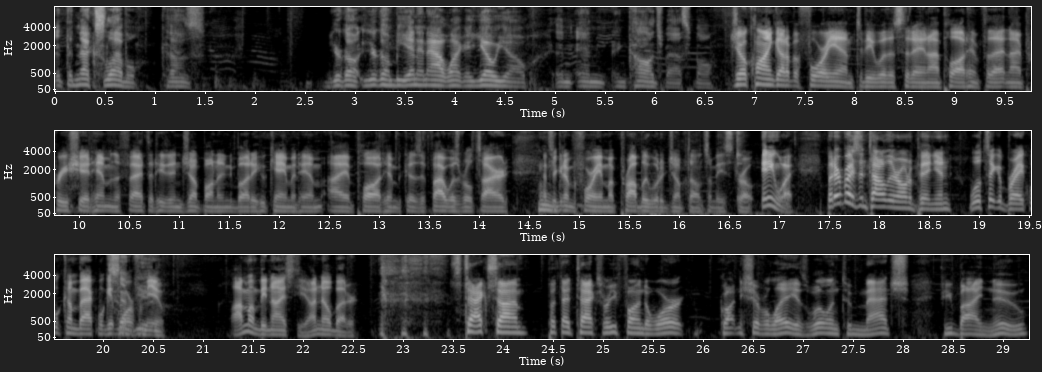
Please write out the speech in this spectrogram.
at the next level because you're going you're going to be in and out like a yo-yo in, in, in college basketball. Joe Kleine got up at 4 a.m. to be with us today, and I applaud him for that. And I appreciate him and the fact that he didn't jump on anybody who came at him. I applaud him because if I was real tired after getting up at 4 a.m., I probably would have jumped on somebody's throat. Anyway, but everybody's entitled to their own opinion. We'll take a break. We'll come back. We'll get Except more from you. you. I'm going to be nice to you. I know better. It's tax time. Put that tax refund to work. Gwatney Chevrolet is willing to match if you buy new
